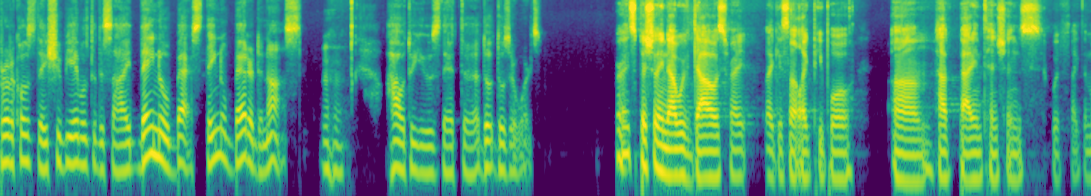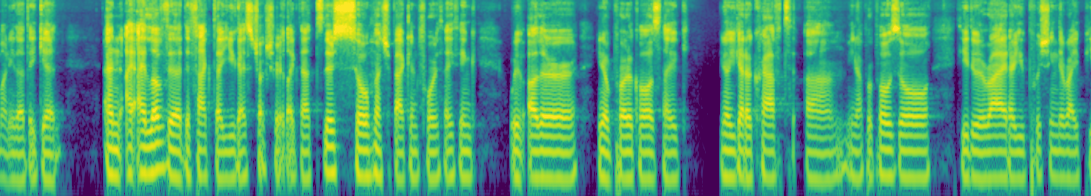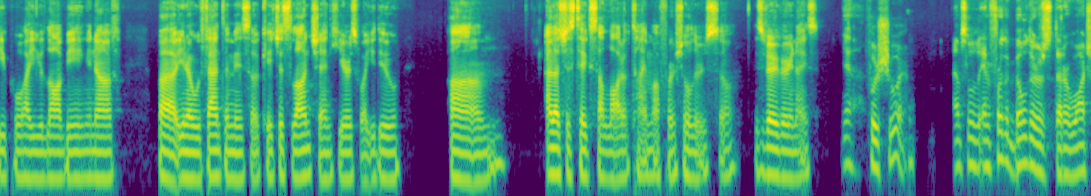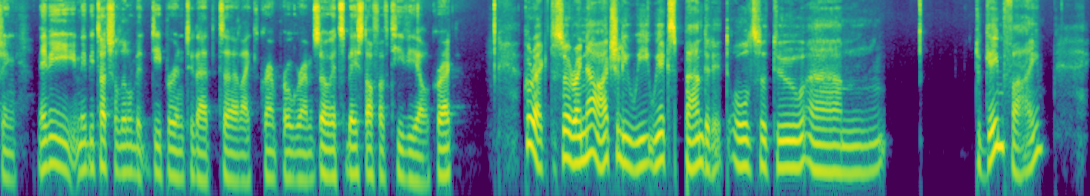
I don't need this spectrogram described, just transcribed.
protocols they should be able to decide they know best they know better than us mm-hmm. how to use that uh, th- those rewards Right, especially now with DAOs, right? Like it's not like people um, have bad intentions with like the money that they get. And I, I love the the fact that you guys structure it like that. There's so much back and forth. I think with other you know protocols, like you know you got to craft um, you know proposal. Do you do it right? Are you pushing the right people? Are you lobbying enough? But you know with Fantom is okay, just launch and here's what you do. Um, and that just takes a lot of time off our shoulders. So it's very very nice. Yeah, for sure. Absolutely. And for the builders that are watching, maybe maybe touch a little bit deeper into that uh, like grant program. So it's based off of TVL, correct? Correct. So right now, actually, we we expanded it also to um, to GameFi,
